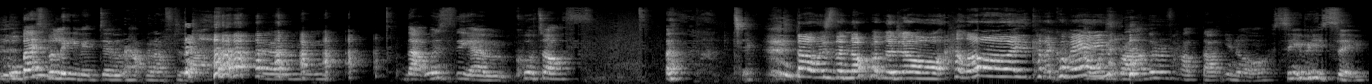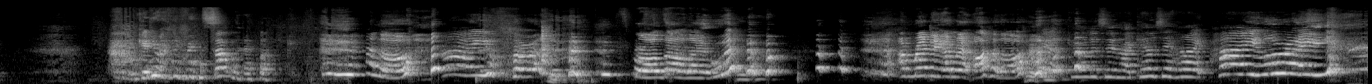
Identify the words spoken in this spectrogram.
Well, best believe it didn't happen after that. Um, that was the um, cut off. that was the knock on the door. Hello, can I come in? I would rather have had that, you know, CBC. Can you imagine being sat there like, Hello. hi, Sprawled out like, woo. I'm ready, I'm ready. Oh, hello. Kayla Kayla says hi. Kayla say hi. Hi,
